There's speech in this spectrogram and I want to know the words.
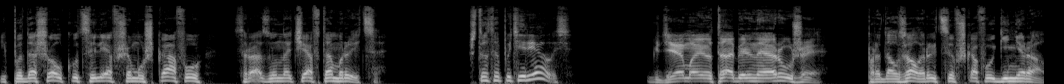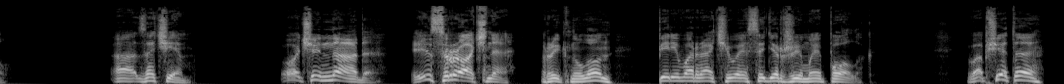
и подошел к уцелевшему шкафу, сразу начав там рыться. «Что-то потерялось?» «Где мое табельное оружие?» — продолжал рыться в шкафу генерал. «А зачем?» «Очень надо и срочно!» — рыкнул он, переворачивая содержимое полок. «Вообще-то...»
